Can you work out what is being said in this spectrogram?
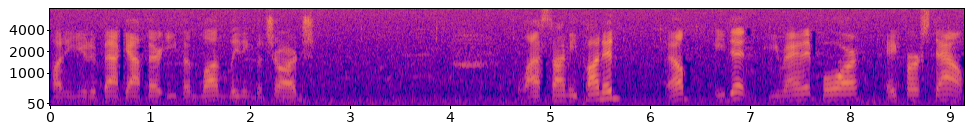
Punting unit back out there. Ethan Lund leading the charge. The last time he punted, well, he didn't. He ran it for a first down.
